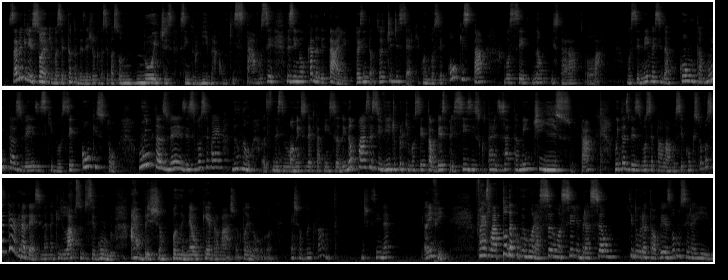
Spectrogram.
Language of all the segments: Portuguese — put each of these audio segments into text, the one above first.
Sabe aquele sonho que você tanto desejou, que você passou noites sem dormir para conquistar? Você desenhou cada detalhe? Pois então, se eu te disser que quando você conquistar, você não estará lá. Você nem vai se dar conta muitas vezes que você conquistou. Muitas vezes você vai. Não, não. Nesse momento você deve estar pensando. E não passa esse vídeo porque você talvez precise escutar exatamente isso, tá? Muitas vezes você tá lá, você conquistou, você até agradece, né? Naquele lapso de segundo. Abre champanhe, né? Ou quebra lá champanhe no. É champanhe que fala? Acho que sim, né? Enfim. Faz lá toda a comemoração, a celebração que dura talvez, vamos ser aí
